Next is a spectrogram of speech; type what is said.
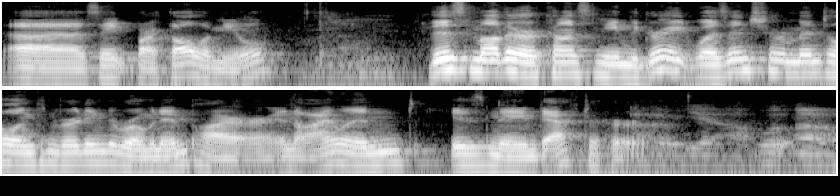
Uh, Saint Bartholomew. This mother of Constantine the Great was instrumental in converting the Roman Empire. An island is named after her. Oh, yeah. Well, oh,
